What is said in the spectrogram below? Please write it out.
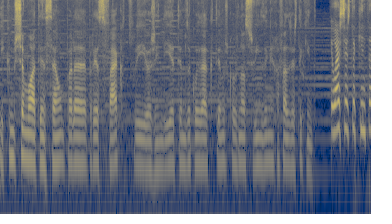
e que me chamou a atenção para, para esse facto e hoje em dia temos a qualidade que temos com os nossos vinhos engarrafados desta quinta. Eu acho esta quinta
